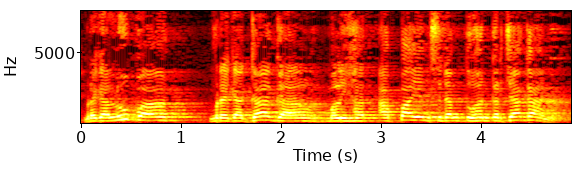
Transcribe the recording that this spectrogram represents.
mereka lupa, mereka gagal melihat apa yang sedang Tuhan kerjakan.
